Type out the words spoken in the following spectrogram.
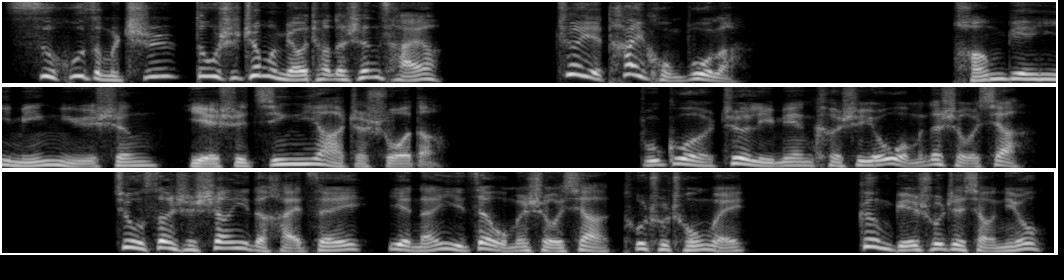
似乎怎么吃都是这么苗条的身材啊，这也太恐怖了。”旁边一名女生也是惊讶着说道：“不过这里面可是有我们的手下，就算是上亿的海贼也难以在我们手下突出重围，更别说这小妞。”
